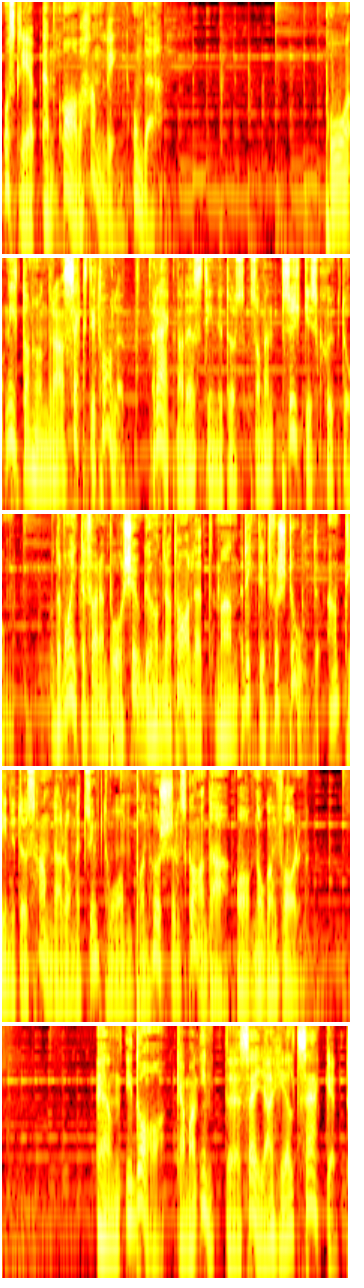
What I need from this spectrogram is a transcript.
och skrev en avhandling om det. På 1960-talet räknades tinnitus som en psykisk sjukdom och det var inte förrän på 2000-talet man riktigt förstod att tinnitus handlar om ett symptom på en hörselskada av någon form. Än idag kan man inte säga helt säkert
